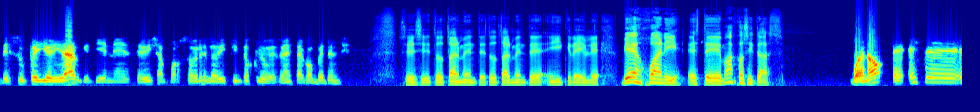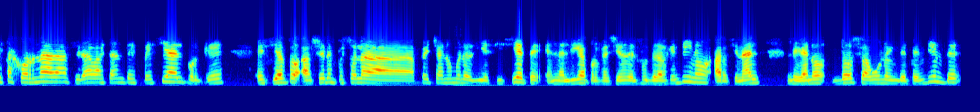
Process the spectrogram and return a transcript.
de superioridad que tiene Sevilla por sobre los distintos clubes en esta competencia. Sí, sí, totalmente, totalmente increíble. Bien, Juani, este, más cositas. Bueno, eh, este, esta jornada será bastante especial porque es cierto, ayer empezó la fecha número 17 en la Liga Profesional del Fútbol Argentino. Arsenal le ganó 2 a 1 Independiente.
